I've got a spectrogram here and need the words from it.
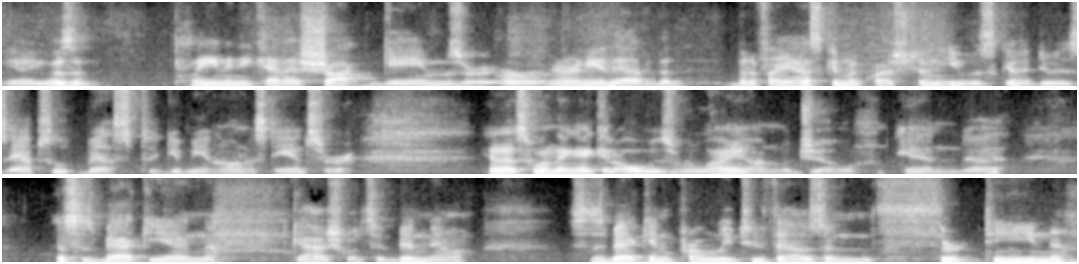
you know he wasn't playing any kind of shock games or, or, or any of that. But but if I asked him a question, he was going to do his absolute best to give me an honest answer. And that's one thing I could always rely on with Joe. And uh, this is back in, gosh, what's it been now? This is back in probably 2013,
